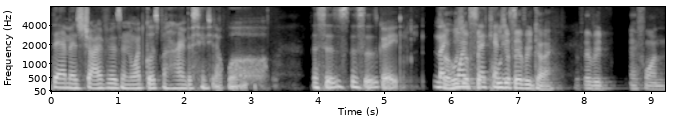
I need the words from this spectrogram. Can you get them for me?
them as drivers and what goes behind the scenes, you're like, whoa, this is this is great. Like so who's one your second who's your favorite guy? Your favorite F1?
